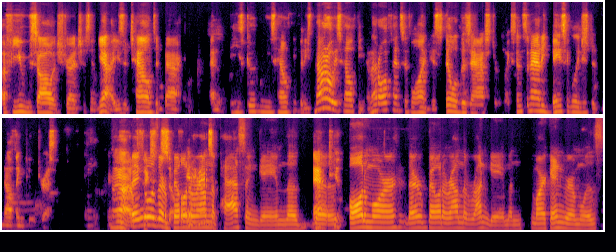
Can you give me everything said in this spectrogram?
a few solid stretches, and yeah, he's a talented back, and he's good when he's healthy, but he's not always healthy, and that offensive line is still a disaster. Like Cincinnati basically just did nothing to address it. The Bengals are itself. built It around the hasn't. passing game. The, the. Baltimore, they're built around the run game, and Mark Ingram was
